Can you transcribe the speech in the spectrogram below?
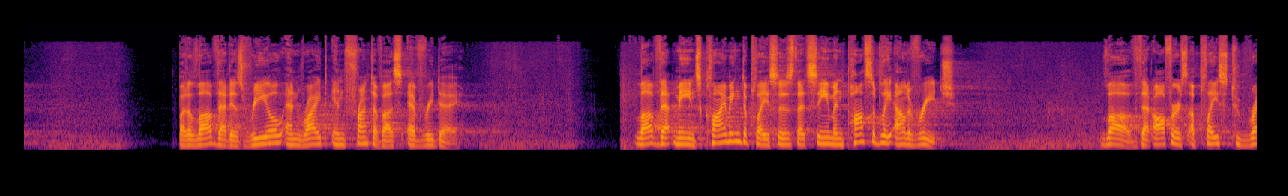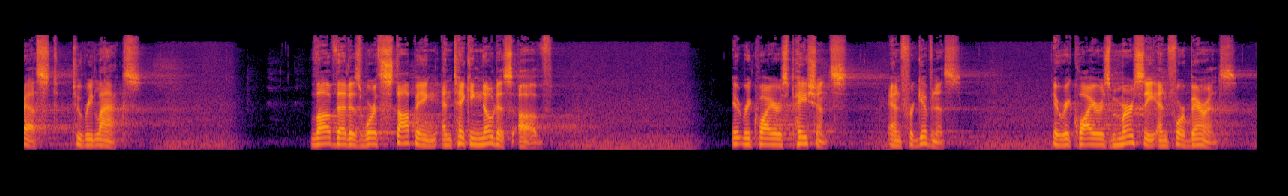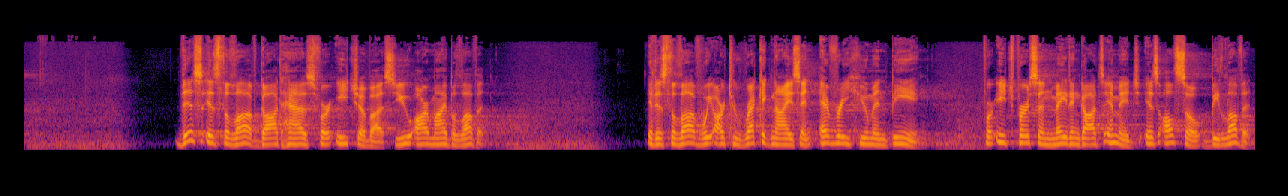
but a love that is real and right in front of us every day. Love that means climbing to places that seem impossibly out of reach. Love that offers a place to rest, to relax. Love that is worth stopping and taking notice of. It requires patience and forgiveness. It requires mercy and forbearance. This is the love God has for each of us. You are my beloved. It is the love we are to recognize in every human being. For each person made in God's image is also beloved.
